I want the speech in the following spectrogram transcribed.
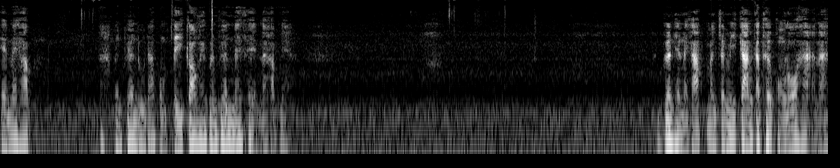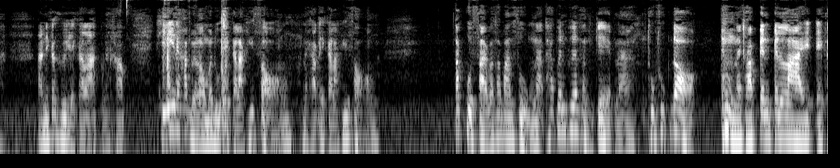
เห็นไหมครับเพื่อนๆดูนะ ผมตีกล้องให้เพื่อนๆได้เห็นนะครับ เนี่ยเพื่อนๆเห็นไหมครับ มันจะมีการกระเถิบของโลหะนะ อันนี้ก็คือเอกลักษณ์นะครับ ทีนี้นะครับเดี๋ยวเรามาดูเอกลักษณ์ที่สองนะครับ เอกลักษณ์ที่สองตะกุดสายวัสะพานสูงนะ่ะถ้าเพื่อนๆสังเกตนะ ทุก ๆ ดอกนะครับ เป็นเป็นลายเอก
